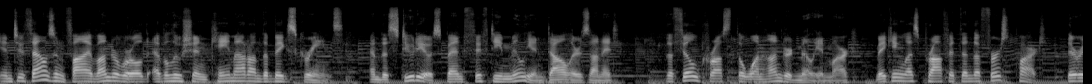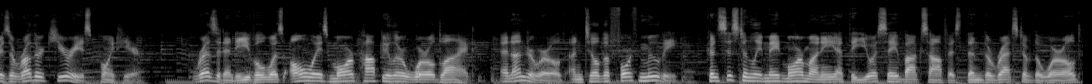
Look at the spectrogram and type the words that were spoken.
In 2005 Underworld Evolution came out on the big screens, and the studio spent $50 million on it. The film crossed the 100 million mark, making less profit than the first part. There is a rather curious point here. Resident Evil was always more popular worldwide, and Underworld, until the fourth movie, consistently made more money at the USA box office than the rest of the world.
